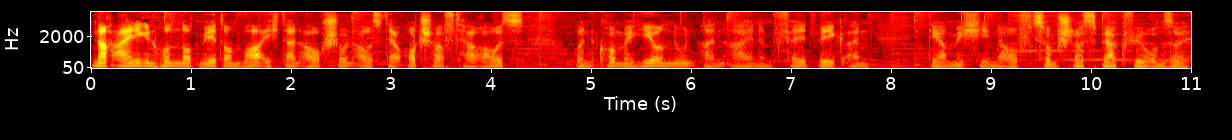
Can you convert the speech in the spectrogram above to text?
Nach einigen hundert Metern war ich dann auch schon aus der Ortschaft heraus und komme hier nun an einem Feldweg an, der mich hinauf zum Schlossberg führen soll.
